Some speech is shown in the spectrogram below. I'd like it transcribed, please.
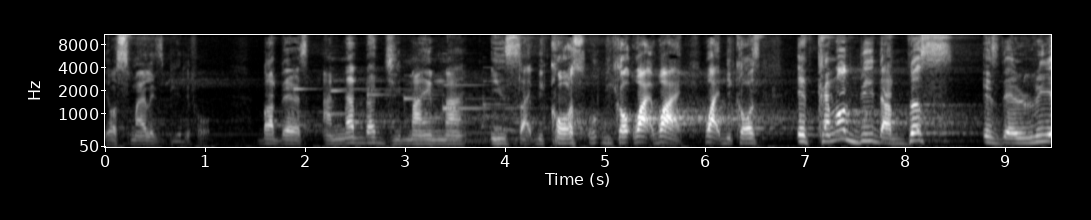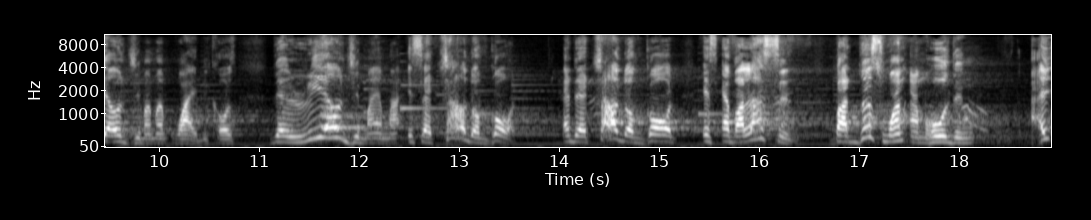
Your smile is beautiful. But there's another Jemima inside because, because why? Why? Why? Because it cannot be that this is the real Jemima. Why? Because the real Jemima is a child of God. And the child of God is everlasting. But this one I'm holding, I,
